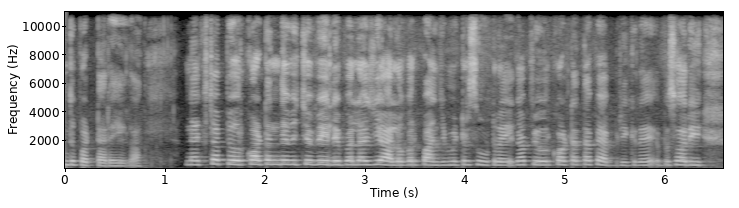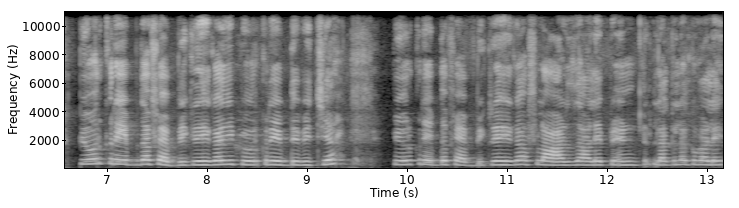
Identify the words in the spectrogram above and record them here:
ਦੁਪੱਟਾ ਰਹੇਗਾ। ਨੈਕਸਟ ਆ ਪਿਓਰ ਕਾਟਨ ਦੇ ਵਿੱਚ ਅਵੇਲੇਬਲ ਹੈ ਜੀ ਆਲ ਓਵਰ 5 ਮੀਟਰ ਸੂਟ ਰਹੇਗਾ। ਪਿਓਰ ਕਾਟਨ ਦਾ ਫੈਬਰਿਕ ਰਹੇ ਸੌਰੀ ਪਿਓਰ ਕਰੇਪ ਦਾ ਫੈਬਰਿਕ ਰਹੇਗਾ ਜੀ ਪਿਓਰ ਕਰੇਪ ਦੇ ਵਿੱਚ ਹੈ ਪਿਓਰ ਕਰੇਪ ਦਾ ਫੈਬਰਿਕ ਰਹੇਗਾ ਫਲਾਵਰਸ ਵਾਲੇ ਪ੍ਰਿੰਟ ਅਲੱਗ-ਅਲੱਗ ਵਾਲੇ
